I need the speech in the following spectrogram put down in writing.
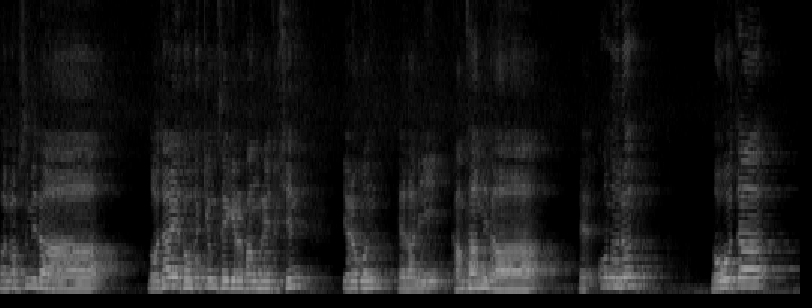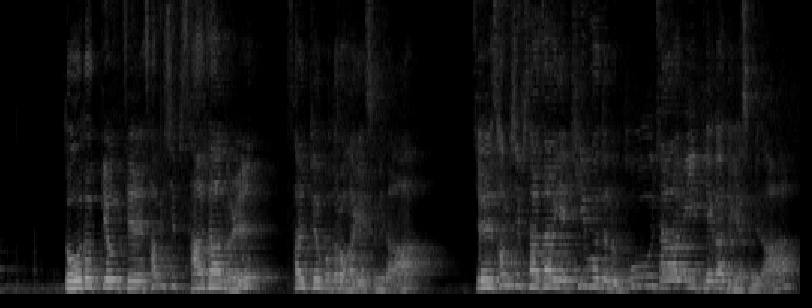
반갑습니다. 노자의 도덕경 세계를 방문해 주신 여러분 대단히 감사합니다. 네, 오늘은 노자 도덕경 제34장을 살펴보도록 하겠습니다. 제34장의 키워드는 부자위계가 되겠습니다.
